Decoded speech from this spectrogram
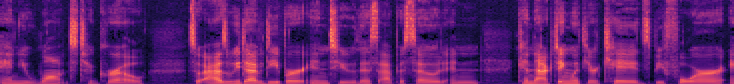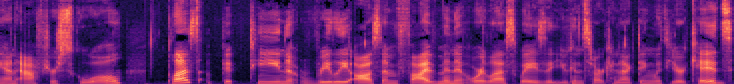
and you want to grow. So, as we dive deeper into this episode and connecting with your kids before and after school, plus 15 really awesome five minute or less ways that you can start connecting with your kids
